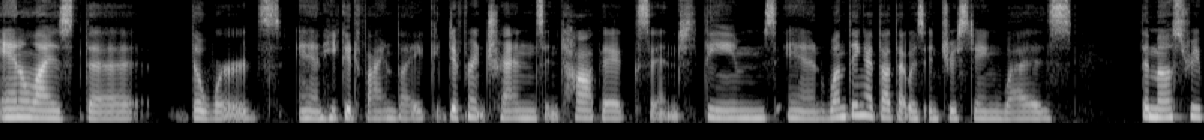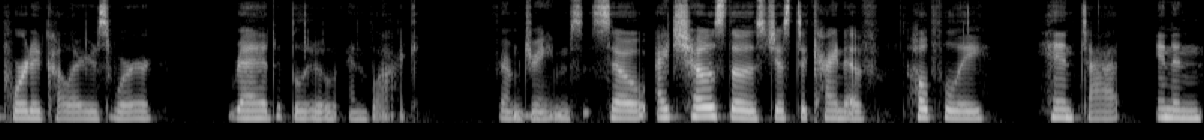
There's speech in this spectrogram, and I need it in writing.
analyzed the the words and he could find like different trends and topics and themes and one thing I thought that was interesting was the most reported colors were red, blue, and black from dreams. So I chose those just to kind of hopefully hint at in an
